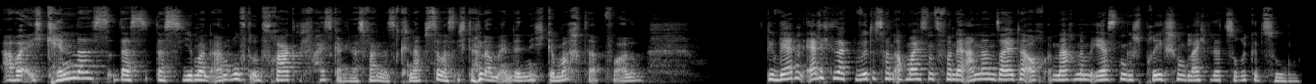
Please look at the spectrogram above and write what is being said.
Aber ich kenne das, dass, dass jemand anruft und fragt, ich weiß gar nicht, was war denn das Knappste, was ich dann am Ende nicht gemacht habe, vor allem. Die werden, ehrlich gesagt, wird es dann auch meistens von der anderen Seite auch nach einem ersten Gespräch schon gleich wieder zurückgezogen.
